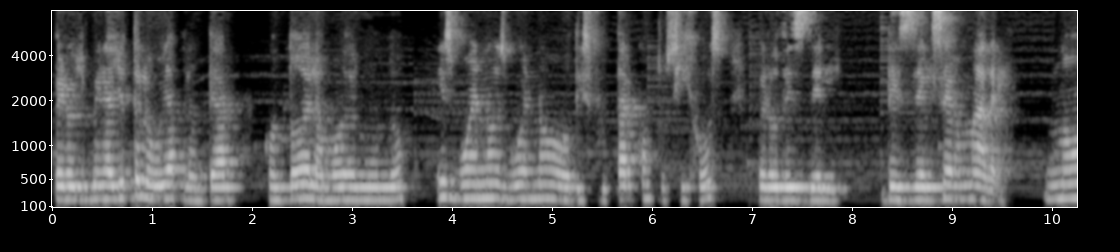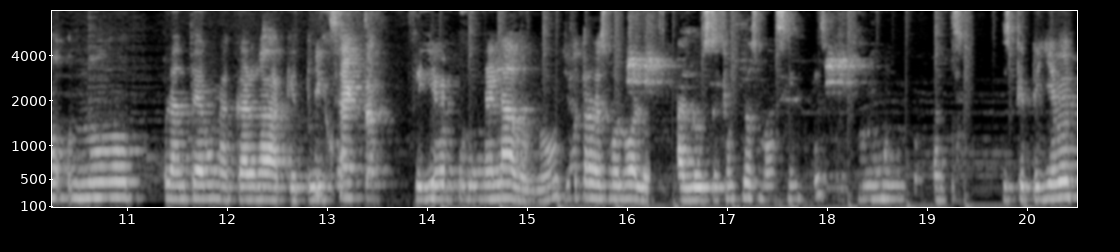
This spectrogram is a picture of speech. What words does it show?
pero mira, yo te lo voy a plantear con todo el amor del mundo. Es bueno, es bueno disfrutar con tus hijos, pero desde el, desde el ser madre, no, no plantear una carga a que tu hijo te lleve por un helado, ¿no? Yo otra vez vuelvo a los, a los ejemplos más simples, que son muy importantes. Es que te lleve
